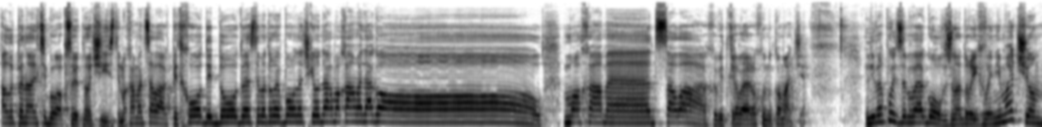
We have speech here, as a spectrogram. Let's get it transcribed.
Але пенальті був абсолютно чистий. Мохамед Салах підходить до 20-метрової позначки. Удар Мохамеда. Гол! Мохамед Салах відкриває рахунок у матчі. Ліверпуль забиває гол вже на другій хвилині матчу.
